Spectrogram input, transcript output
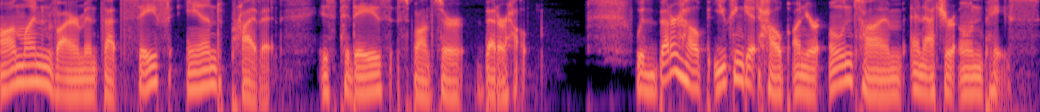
online environment that's safe and private is today's sponsor, BetterHelp. With BetterHelp, you can get help on your own time and at your own pace.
